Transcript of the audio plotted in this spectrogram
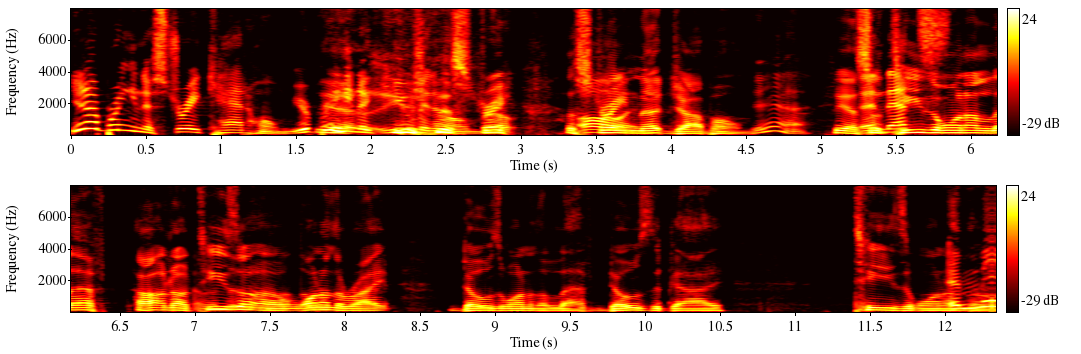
You're not bringing a stray cat home. You're bringing a you- human home, straight bro. a straight Oh, nut job home. Yeah. Yeah. So Ti's the one on the left. Oh no, Ti's the- uh, one on the right. Do's the one on the left. Do's the guy. Ti's the one on the right.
